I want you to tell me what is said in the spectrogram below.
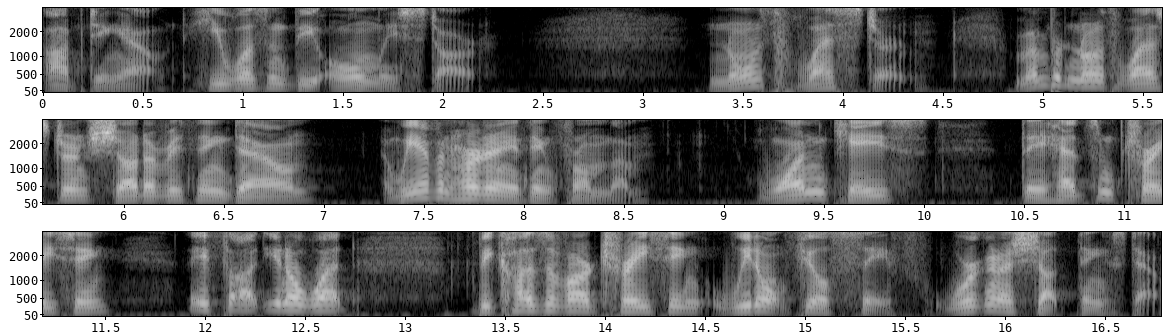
opting out. He wasn't the only star. Northwestern. Remember Northwestern shut everything down? And we haven't heard anything from them. One case, they had some tracing. They thought, you know what? Because of our tracing, we don't feel safe. We're going to shut things down.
